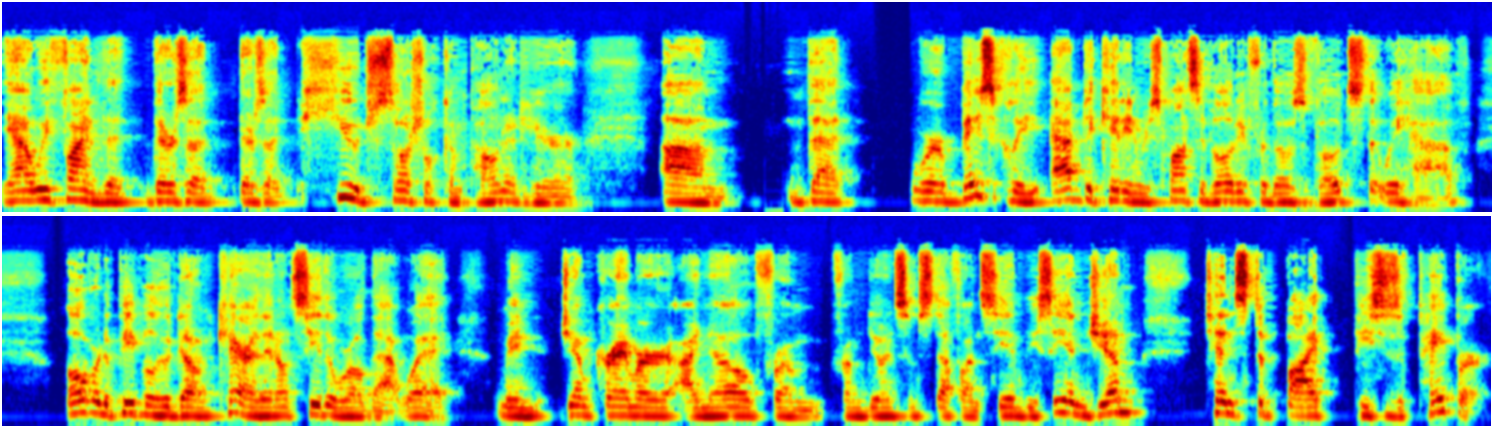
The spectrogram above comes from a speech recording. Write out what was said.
Yeah, we find that there's a there's a huge social component here um, that we're basically abdicating responsibility for those votes that we have over to people who don't care. They don't see the world that way. I mean, Jim Cramer, I know from from doing some stuff on CNBC, and Jim tends to buy pieces of paper.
